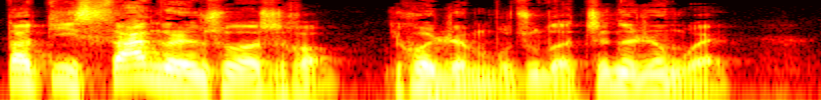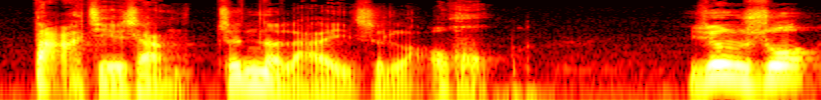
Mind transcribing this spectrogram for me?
到第三个人说的时候，你会忍不住的真的认为大街上真的来了一只老虎，也就是说。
